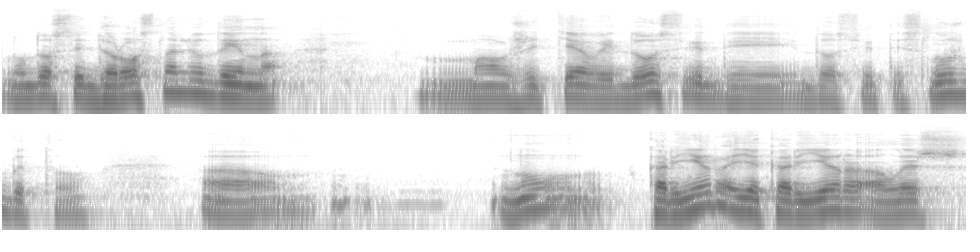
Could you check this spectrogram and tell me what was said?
ну, досить доросла людина, мав життєвий досвід і досвід і служби, то ну, кар'єра є кар'єра, але ж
